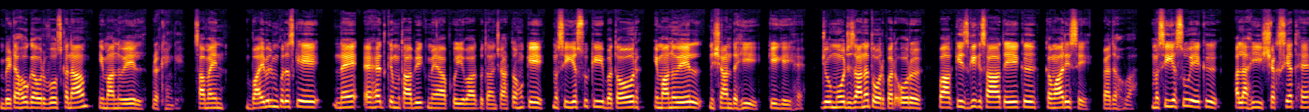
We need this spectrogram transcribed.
بیٹا ہوگا اور وہ اس کا نام ایمانویل رکھیں گے۔ سامعین، بائبل مقدس کے نئے عہد کے مطابق میں آپ کو یہ بات بتانا چاہتا ہوں کہ مسیح یسو کی بطور ایمانویل نشاندہی کی گئی ہے، جو موجزانہ طور پر اور پاکیزگی کے ساتھ ایک کنواری سے پیدا ہوا۔ مسیح یسو ایک الہی شخصیت ہے،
